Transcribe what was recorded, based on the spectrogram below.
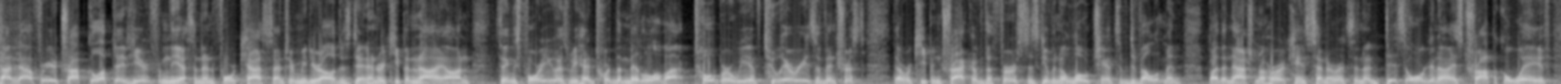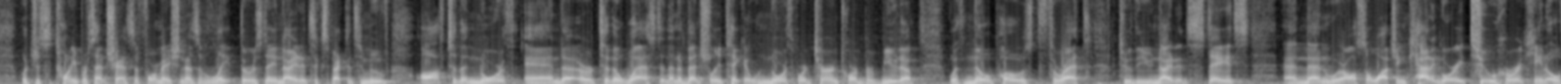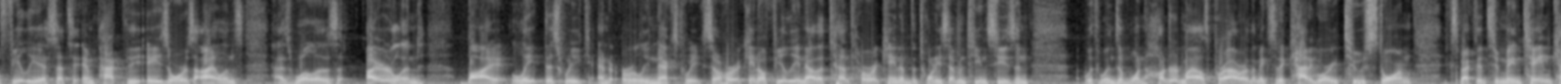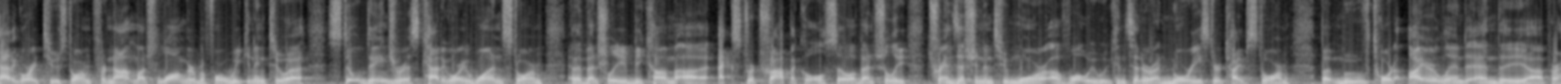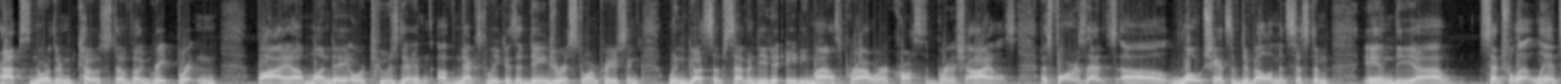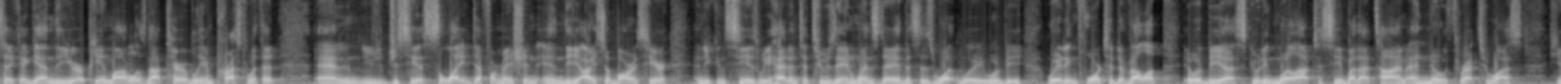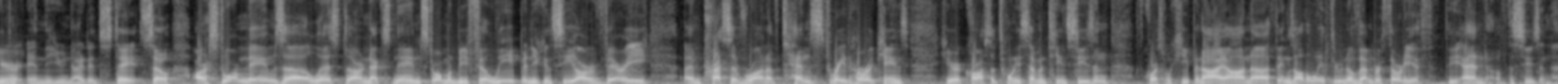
Time now for your tropical update here from the SNN Forecast Center. Meteorologist Dan Henry keeping an eye on things for you as we head toward the middle of October. We have two areas of interest that we're keeping track of. The first is given a low chance of development by the National Hurricane Center. It's a disorganized tropical wave with just a 20% chance of formation as of late Thursday night. It's expected to move off to the north and uh, or to the west and then eventually take a northward turn toward Bermuda with no posed threat to the United States. And then we're also watching Category 2 Hurricane Ophelia set to impact the Azores Islands as well as Ireland by late this week and early next week. So Hurricane Ophelia now the 10th hurricane of the 2017 season with winds of 100 miles per hour. That makes it a Category 2 storm. Expected to maintain Category 2 storm for not much longer before weakening to a still dangerous Category 1 storm and eventually become uh, extra tropical. So eventually transition into more of what we would consider a nor'easter type storm, but move toward Ireland and the uh, perhaps northern coast of uh, Great Britain by uh, Monday or Tuesday of next week as a dangerous storm producing wind gusts of 70 to 80 miles per hour across the British Isles. As far as that uh, low chance of development system in the uh, central Atlantic. Again, the European model is not terribly impressed with it, and you just see a slight deformation in the isobars here, and you can see as we head into Tuesday and Wednesday, this is what we would be waiting for to develop. It would be uh, scooting well out to sea by that time and no threat to us here in the United States. So our storm names uh, list, our next name storm would be Philippe, and you can see our very impressive run of 10 straight hurricanes here across the 2017 season. Of course, we'll keep an eye on uh, things all the way through November 30th, the end of the season.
